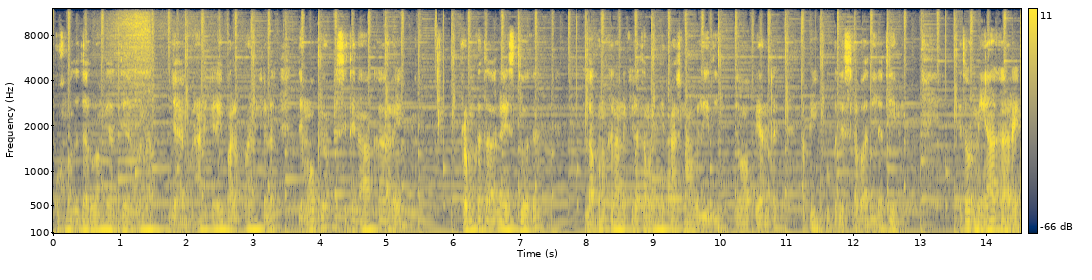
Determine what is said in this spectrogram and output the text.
කොහොමද දරුවන්ගේ අධ්‍යාපන ජයග්‍රහණ කරේ බලපාන කියලා දෙමෝපියොන්ට සිතෙන ආකාරය ප්‍රමුඛතා ලයිස්තුවක ලකුණු කරන්න කියලා තමයි මේ ප්‍රශ්නාවලයේදී දෙමෝපියන්ට අපි උපදෙස් ලබාදීලා තියන්නේ. එතවට මේ ආකාරයෙන්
